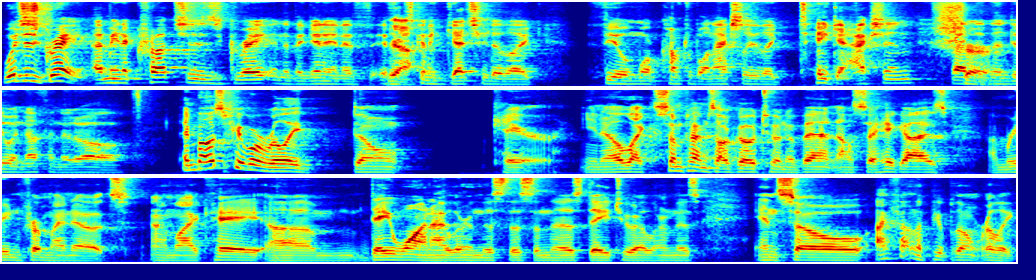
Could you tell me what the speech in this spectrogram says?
which is great. I mean, a crutch is great in the beginning if, if Yeah. it's going to get you to like feel more comfortable and actually like take action Sure. rather than doing nothing at all. and most people really don't care you know? Like sometimes I'll go to an event and I'll say hey guys I'm reading from my notes. And I'm like hey um, day one I learned this this and this. Day two I learned this. And so I found that people don't really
